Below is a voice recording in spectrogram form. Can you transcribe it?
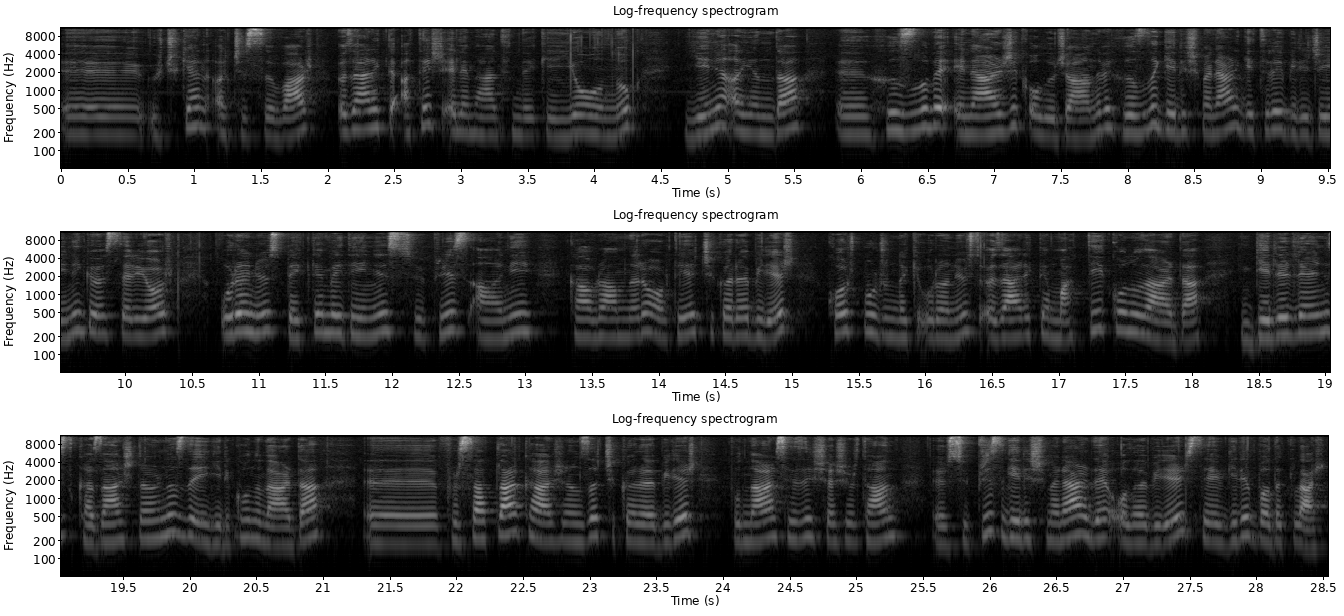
e, üçgen açısı var. Özellikle ateş elementindeki yoğunluk yeni ayında e, hızlı ve enerjik olacağını ve hızlı gelişmeler getirebileceğini gösteriyor. Uranüs beklemediğiniz sürpriz ani kavramları ortaya çıkarabilir. Koç burcundaki Uranüs özellikle maddi konularda, gelirleriniz, kazançlarınızla ilgili konularda e, fırsatlar karşınıza çıkarabilir. Bunlar sizi şaşırtan e, sürpriz gelişmeler de olabilir sevgili balıklar.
